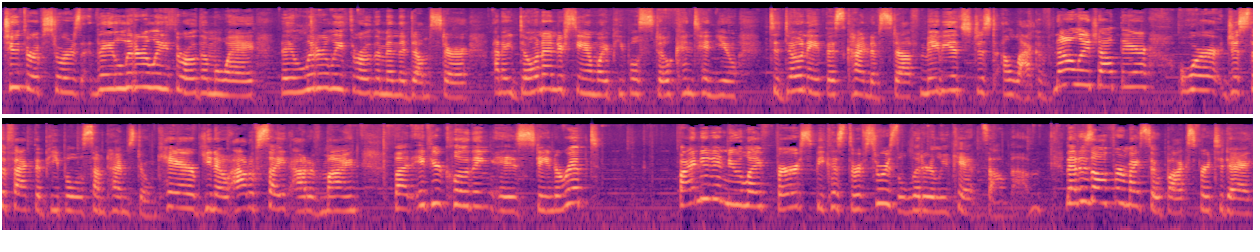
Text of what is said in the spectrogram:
to thrift stores, they literally throw them away. They literally throw them in the dumpster. And I don't understand why people still continue to donate this kind of stuff. Maybe it's just a lack of knowledge out there or just the fact that people sometimes don't care, you know, out of sight, out of mind. But if your clothing is stained or ripped, Find it a new life first because thrift stores literally can't sell them. That is all for my soapbox for today.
